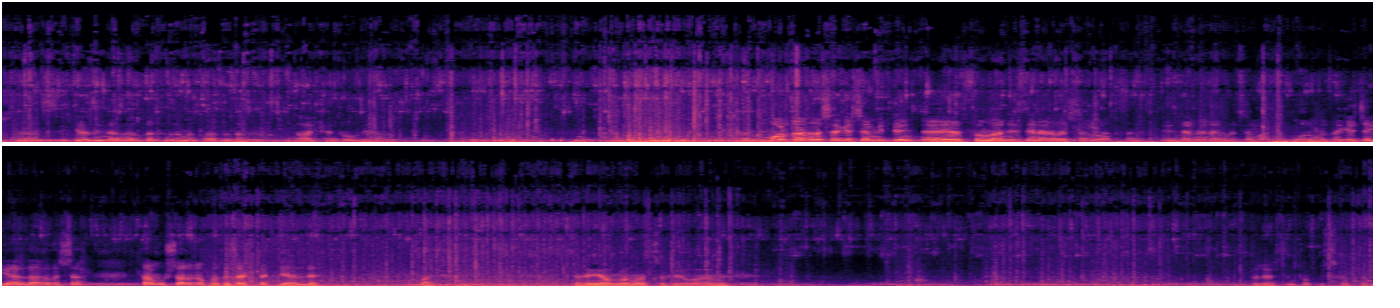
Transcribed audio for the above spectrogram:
İşte siz geldiğinde vardı, kızımız vardı da daha kötü oldu ya. Ya da arkadaşlar geçen videonun e, sonlarını izleyen arkadaşlar varsa izlemeyen arkadaşlar varsa morumuz da gece geldi arkadaşlar. Tam uçları kapatacaktık geldi. Bak. Senin yavrular nasıl çıkıyor bak sürersin toplu silahları.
